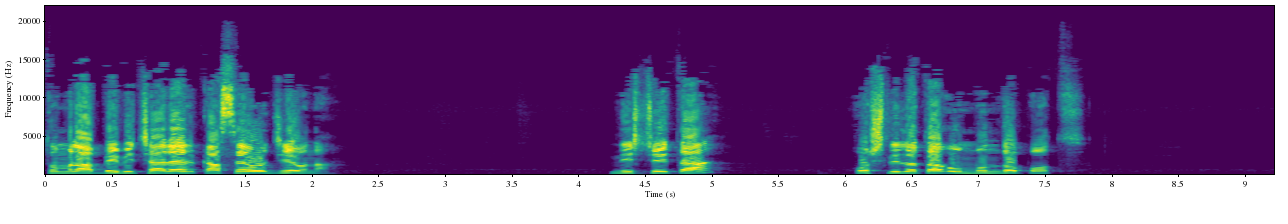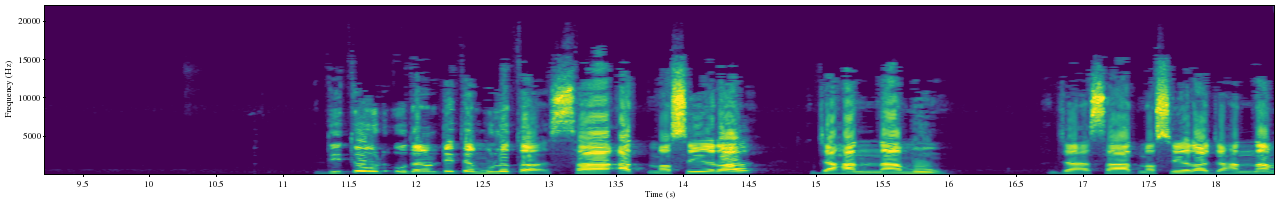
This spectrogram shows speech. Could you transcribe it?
তোমরা বেবিচারের কাছেও যেও না। নিশ্চয়তা, অশ্লীলতা ও মন্দ পথ। দ্বিতীয় উদাহরণটিতে মূলত সা আত মাসিরা জাহান্নামু। যা সাত মাসিরা জাহান্নাম,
